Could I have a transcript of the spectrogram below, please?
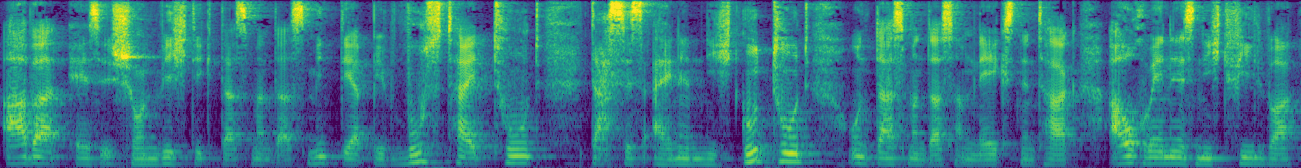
Aber es ist schon wichtig, dass man das mit der Bewusstheit tut, dass es einem nicht gut tut und dass man das am nächsten Tag, auch wenn es nicht viel war,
